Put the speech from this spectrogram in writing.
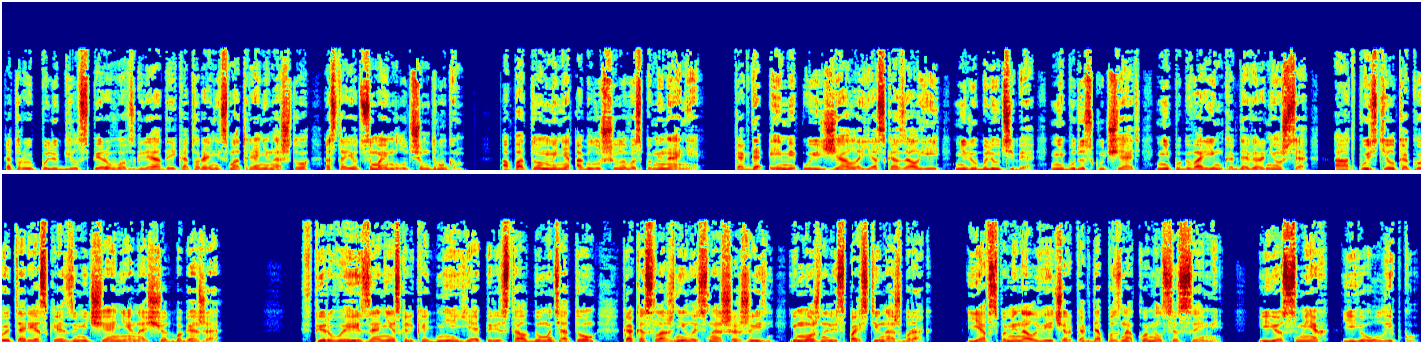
которую полюбил с первого взгляда и которая, несмотря ни на что, остается моим лучшим другом. А потом меня оглушило воспоминание. Когда Эми уезжала, я сказал ей «не люблю тебя, не буду скучать, не поговорим, когда вернешься», а отпустил какое-то резкое замечание насчет багажа. Впервые за несколько дней я перестал думать о том, как осложнилась наша жизнь и можно ли спасти наш брак. Я вспоминал вечер, когда познакомился с Эми, ее смех, ее улыбку.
